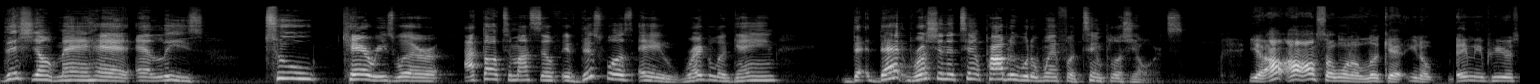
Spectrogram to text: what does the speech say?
this young man had at least two carries where I thought to myself, if this was a regular game, that that rushing attempt probably would have went for 10 plus yards. Yeah, I, I also want to look at, you know, Dameon Pierce,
